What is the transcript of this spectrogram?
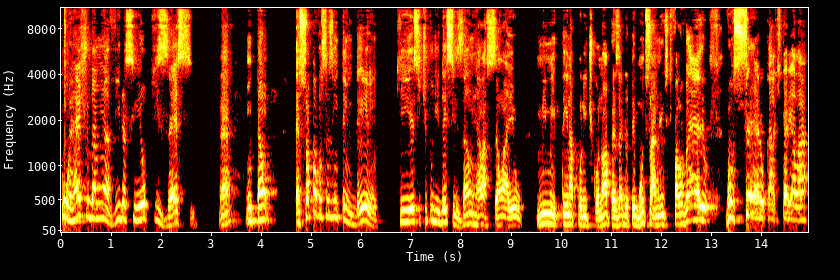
o resto da minha vida se eu quisesse, né? Então, é só para vocês entenderem que esse tipo de decisão em relação a eu me meter na política ou não, apesar de eu ter muitos amigos que falam, velho, você era o cara que estaria lá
